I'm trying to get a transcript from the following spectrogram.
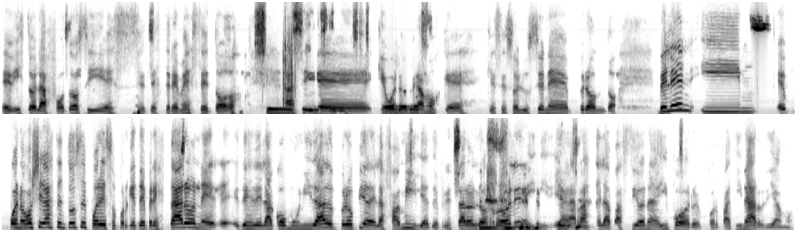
he visto las fotos y es, se te estremece todo. Así que, bueno, esperamos que, se solucione pronto. Belén, y eh, bueno, vos llegaste entonces por eso, porque te prestaron eh, eh, desde la comunidad propia de la familia, te prestaron los roles y, y agarraste la pasión ahí por, por patinar, digamos.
